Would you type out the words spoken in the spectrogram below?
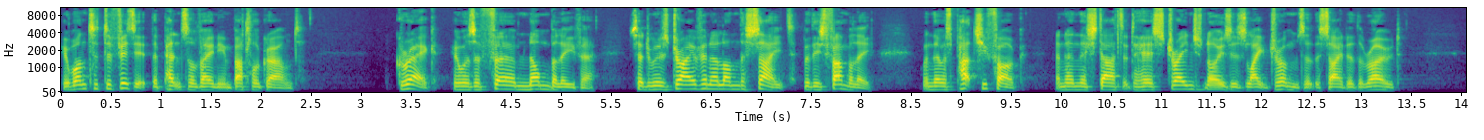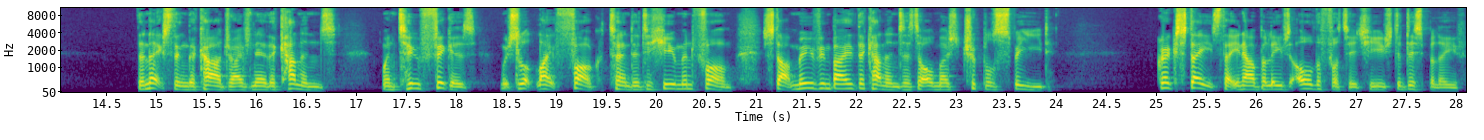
who wanted to visit the Pennsylvania battleground. Greg, who was a firm non believer, said he was driving along the site with his family when there was patchy fog and then they started to hear strange noises like drums at the side of the road. The next thing the car drives near the cannons when two figures, which looked like fog turned into human form, start moving by the cannons at almost triple speed. Greg states that he now believes all the footage he used to disbelieve.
